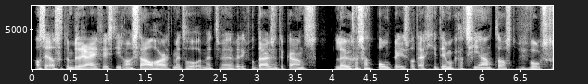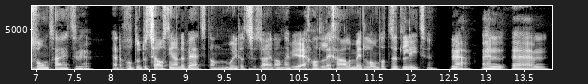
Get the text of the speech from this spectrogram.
als, als het een bedrijf is die gewoon staalhard met, met weet ik veel, duizend accounts leugens aan het pompen is, wat echt je democratie aantast of je volksgezondheid. Ja. Ja, dan voldoet het zelfs niet aan de wet. Dan, moet je dat, dan heb je echt wat legale middelen om dat te deleten. Ja, en, um,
